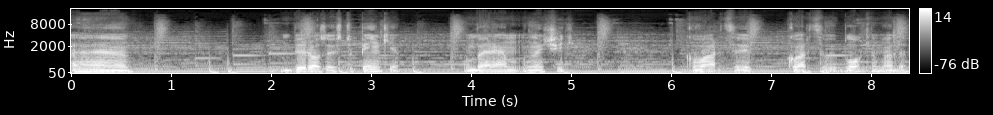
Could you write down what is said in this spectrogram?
е, березові ступеньки, беремо, значить, кварцеві, кварцевий блок нам треба.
